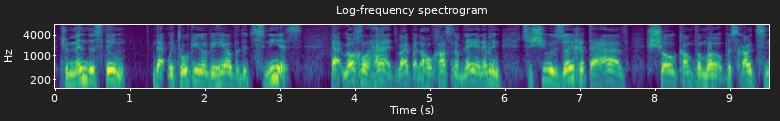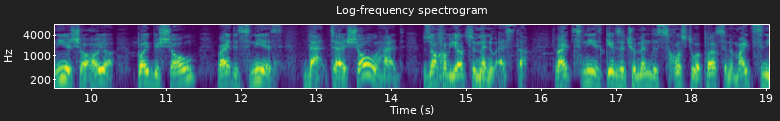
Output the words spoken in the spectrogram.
Tremendous thing that we're talking over here over the tznius that Rachel had, right, by the whole chasna of Leah and everything. So she was zoicha to have Shol come from her. B'schar tznius shahoya by b'shol, right, the tznius that uh, Shol had, zochav yotzu menu Esther. Right, tznius gives a tremendous chos to a person. What exactly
